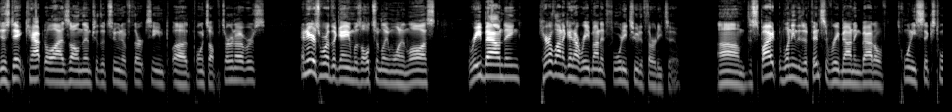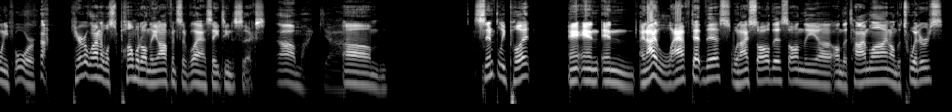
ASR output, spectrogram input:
Just didn't capitalize on them to the tune of 13 uh, points off of turnovers. And here's where the game was ultimately won and lost. Rebounding, Carolina got out rebounded 42 to 32. Um, despite winning the defensive rebounding battle 26 24, Carolina was pummeled on the offensive glass 18 to 6. Oh, my God. Um, simply put, and, and and and I laughed at this when I saw this on the uh, on the timeline on the Twitters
